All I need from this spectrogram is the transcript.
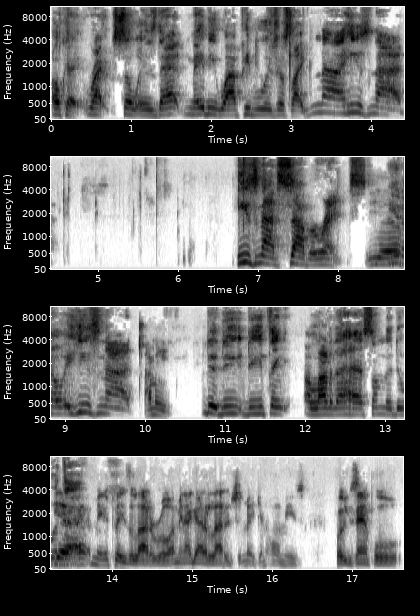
Okay, right. So is that maybe why people was just like, nah, he's not he's not Shabba Ranks. Yeah. You know, he's not I mean do, do you, do you think a lot of that has something to do with yeah, that? I mean, it plays a lot of role. I mean, I got a lot of Jamaican homies. For example,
